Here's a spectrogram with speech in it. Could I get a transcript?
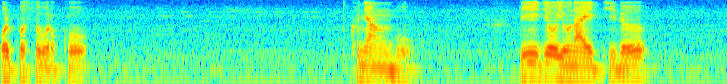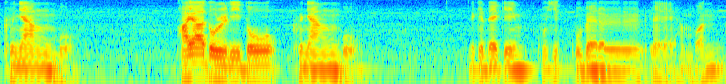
볼포스 그렇고 그냥 무 리즈 유나이티드 그냥 무 바야돌리도 그냥 뭐 이렇게 네 게임 99배를 네, 한번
